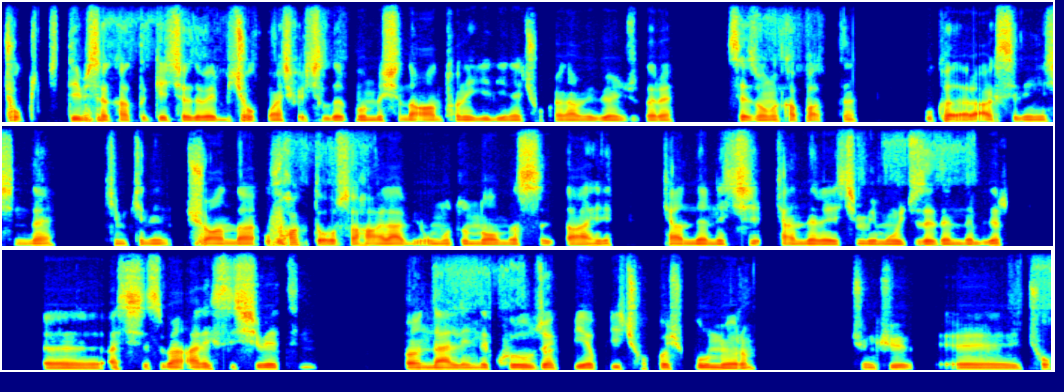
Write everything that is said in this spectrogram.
çok ciddi bir sakatlık geçirdi ve birçok maç kaçıldı. Bunun dışında Anthony Gill yine çok önemli bir oyuncuları sezonu kapattı. Bu kadar aksiliğin içinde Kimki'nin şu anda ufak da olsa hala bir umudunun olması dahi kendilerine için, kendileri için bir mucize denilebilir. Ee, açıkçası ben Alexis Şivet'in önderliğinde kurulacak bir yapıyı çok hoş bulmuyorum. Çünkü e, çok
